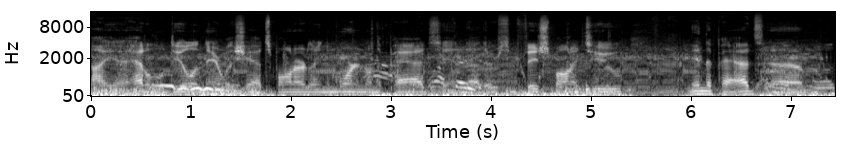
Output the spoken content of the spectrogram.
I uh, had a little deal in there with a shad spawn early in the morning on the pads, and uh, there was some fish spawning too in the pads. Um,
